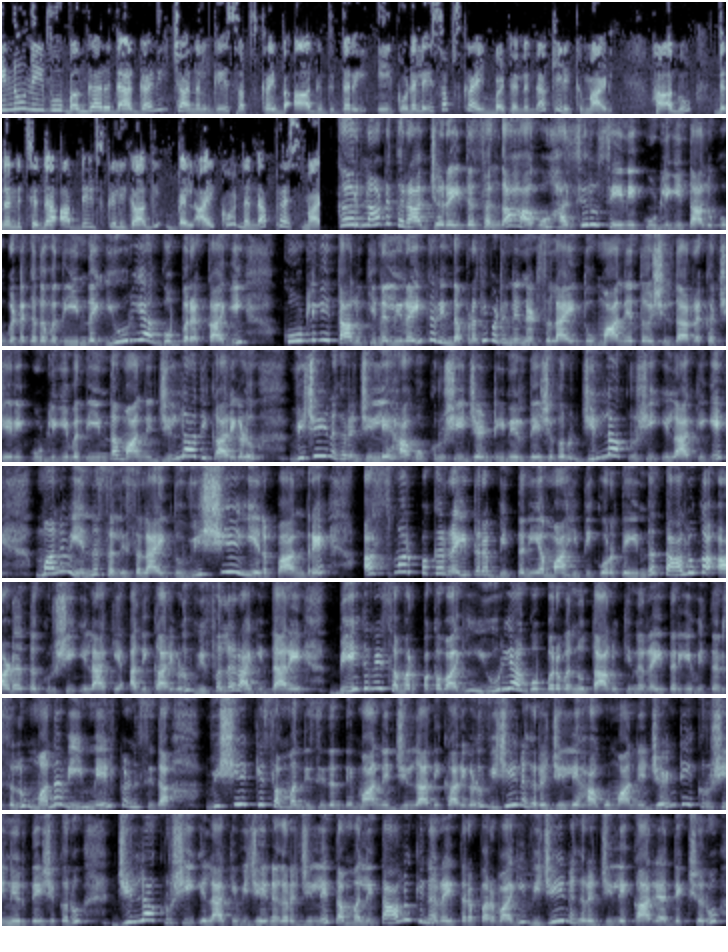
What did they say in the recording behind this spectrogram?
ಇನ್ನು ನೀವು ಬಂಗಾರದ ಗಣಿ ಚಾನೆಲ್ಗೆ ಸಬ್ಸ್ಕ್ರೈಬ್ ಆಗದಿದ್ದರೆ ಈ ಕೂಡಲೇ ಸಬ್ಸ್ಕ್ರೈಬ್ ಬಟನ್ ಅನ್ನ ಕ್ಲಿಕ್ ಮಾಡಿ ಹಾಗೂ ದಿನನಿತ್ಯದ ಅಪ್ಡೇಟ್ಸ್ಗಳಿಗಾಗಿ ಬೆಲ್ ಐಕಾನ್ ಅನ್ನ ಪ್ರೆಸ್ ಮಾಡಿ. ಕರ್ನಾಟಕ ರಾಜ್ಯ ರೈತ ಸಂಘ ಹಾಗೂ ಹಸಿರು ಸೇನೆ ಕೂಡ್ಲಿಗಿ ತಾಲೂಕು ಘಟಕದ ವತಿಯಿಂದ ಯೂರಿಯಾ ಗೊಬ್ಬರಕ್ಕಾಗಿ ಕೂಡ್ಲಿಗಿ ತಾಲೂಕಿನಲ್ಲಿ ರೈತರಿಂದ ಪ್ರತಿಭಟನೆ ನಡೆಸಲಾಯಿತು. ಮಾನ್ಯ ತಹಶೀಲ್ದಾರರ ಕಚೇರಿ ಕೂಡ್ಲಿಗಿ ವತಿಯಿಂದ ಮಾನ್ಯ ಜಿಲ್ಲಾಧಿಕಾರಿಗಳು, ವಿಜಯನಗರ ಜಿಲ್ಲೆ ಹಾಗೂ ಕೃಷಿ ಜಂಟಿ ನಿರ್ದೇಶಕರು, ಜಿಲ್ಲಾ ಕೃಷಿ ಇಲಾಖೆಗೆ ಮನವಿಯನ್ನು ಸಲ್ಲಿಸಲಾಯಿತು. ವಿಷಯ ಏನಪ್ಪಾ ಅಂದರೆ, ಅಸಮರ್ಪಕ ರೈತರ ಬಿತ್ತನೆಯ ಮಾಹಿತಿ ಕೊರತೆಯಿಂದ ತಾಲೂಕಾ ಆಡಳಿತ ಕೃಷಿ ಇಲಾಖೆ ಅಧಿಕಾರಿಗಳು ವಿಫಲರಾಗಿದ್ದಾರೆ. ಬೇಗನೆ ಸಮರ್ಪಕವಾಗಿ ಯೂರಿಯಾ ಗೊಬ್ಬರವನ್ನು ತಾಲೂಕಿನ ರೈತರಿಗೆ ವಿತರಿಸಲು ಮನವಿ ಮೇಲ್ಕಣಿಸಿದ ವಿಷಯಕ್ಕೆ ಸಂಬಂಧಿಸಿದಂತೆ ಮಾನ್ಯ ಜಿಲ್ಲಾಧಿಕಾರಿಗಳು, ವಿಜಯನಗರ ಜಿಲ್ಲೆ ಹಾಗೂ ಮಾನ್ಯ ಜಂಟಿ ಕೃಷಿ ನಿರ್ದೇಶಕರು, ಜಿಲ್ಲಾ ಕೃಷಿ ಇಲಾಖೆ ವಿಜಯನಗರ ಜಿಲ್ಲೆ, ತಮ್ಮಲ್ಲಿ ತಾಲೂಕಿನ ರೈತರ ಪರವಾಗಿ ವಿಜಯನಗರ ಜಿಲ್ಲೆ ಕಾರ್ಯಾಧ್ಯಕ್ಷರು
